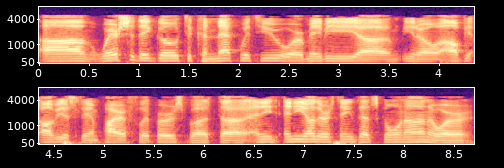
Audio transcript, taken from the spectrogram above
Um, where should they go to connect with you, or maybe uh, you know, ob- obviously Empire Flippers, but uh, any any other thing that's going on, or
